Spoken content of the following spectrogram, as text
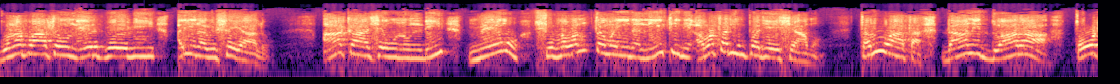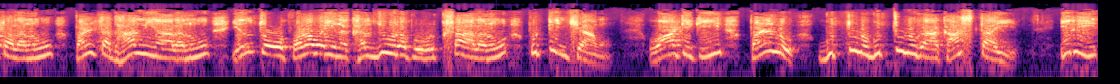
గుణపాఠం నేర్పేవి అయిన విషయాలు. ఆకాశం నుండి మేము శుభవంతమైన నీటిని అవతరింపజేశాము. తరువాత దాని ద్వారా తోటలను పంట ధాన్యాలను ఎంతో పొడవైన ఖర్జూరపు వృక్షాలను పుట్టించాము. వాటికి పండ్లు గుత్తులు గుత్తులుగా కాస్తాయి. ఇది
